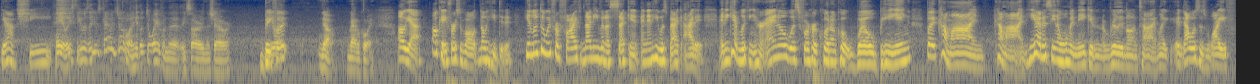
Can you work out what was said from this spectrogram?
yeah, she Hey, at least he was he was kind of a gentleman. He looked away from the he saw her in the shower. Bigfoot. No, Matt McCoy. Oh yeah. Okay. First of all, no, he didn't. He looked away for five, not even a second, and then he was back at it, and he kept looking at her. I know it was for her quote unquote well being, but come on, come on. He hadn't seen a woman naked in a really long time. Like, and that was his wife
